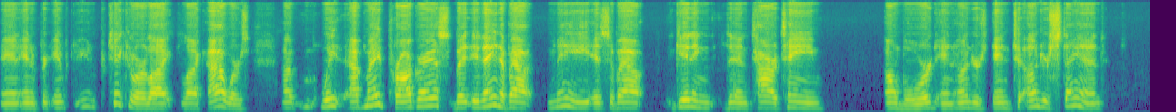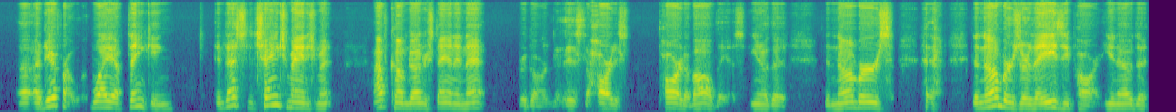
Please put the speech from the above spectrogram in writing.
and, and in, in particular, like like ours, uh, we I've made progress, but it ain't about me. It's about getting the entire team on board and under and to understand a, different way of thinking, and that's the change management. I've come to understand in that regard is the hardest part of all this. You know, the the numbers, the numbers are the easy part. You know, the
